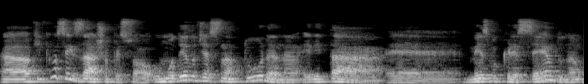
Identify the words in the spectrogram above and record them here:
Uh, o que, que, vocês acham, pessoal? O modelo de assinatura, né, ele está é, mesmo crescendo, não?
